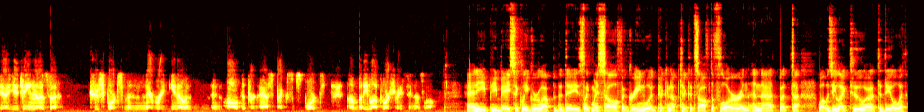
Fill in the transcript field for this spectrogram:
yeah, Eugene was a true sportsman in every, you know, in, in all different aspects of sports. Um, but he loved horse racing as well. And he, he basically grew up the days like myself at Greenwood, picking up tickets off the floor and, and that. But uh, what was he like to uh, to deal with?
